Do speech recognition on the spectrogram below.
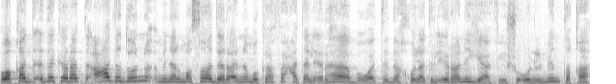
وقد ذكرت عدد من المصادر أن مكافحة الإرهاب والتدخلات الإيرانية في شؤون المنطقة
